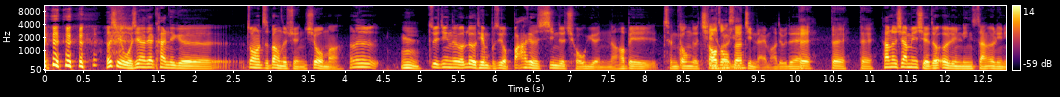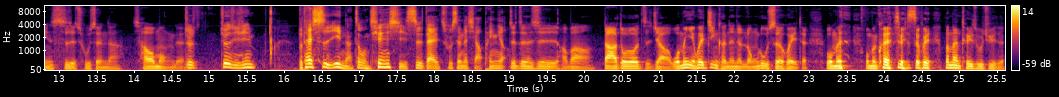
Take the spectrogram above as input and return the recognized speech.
而且我现在在看那个中华职棒的选秀嘛，那个嗯，最近那个乐天不是有八个新的球员，然后被成功的签合约进来嘛？对不对？对对对，他那下面写的二零零三、二零零四出生的，超猛的，就就已经。不太适应啊，这种千禧世代出生的小朋友，这真的是好不好？大家多多指教，我们也会尽可能的融入社会的。我们 我们快这个社会慢慢推出去的，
